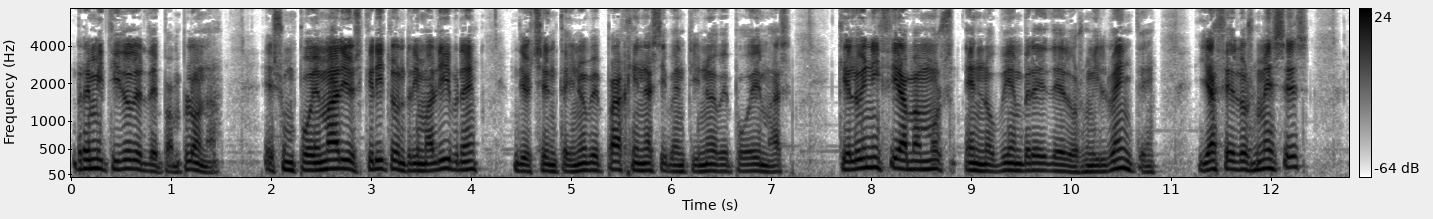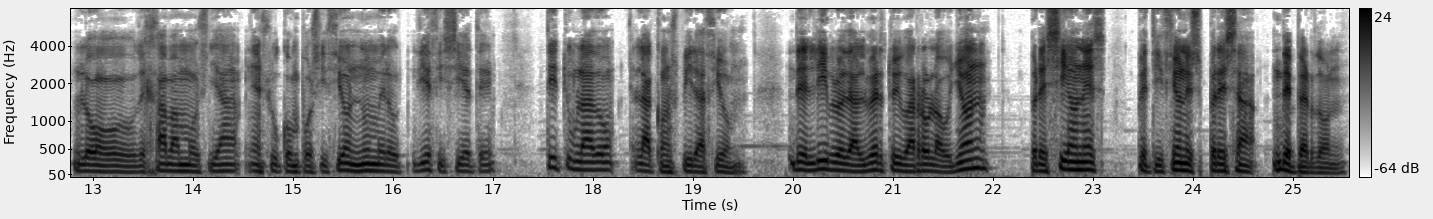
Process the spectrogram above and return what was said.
remitido desde Pamplona. Es un poemario escrito en rima libre de 89 páginas y 29 poemas que lo iniciábamos en noviembre de 2020 y hace dos meses lo dejábamos ya en su composición número 17 titulado La conspiración, del libro de Alberto Ibarrola Ollón, Presiones, petición expresa de perdón.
